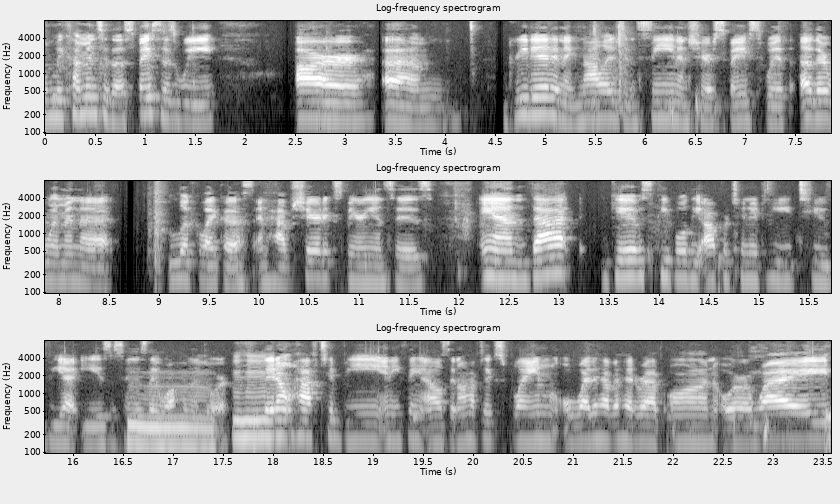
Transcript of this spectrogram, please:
when we come into those spaces, we are um, greeted and acknowledged and seen and share space with other women that look like us and have shared experiences, and that gives people the opportunity to be at ease as soon as they walk in the door. Mhm. They don't have to be anything else. They don't have to explain why they have a head wrap on or why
